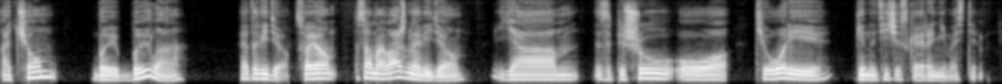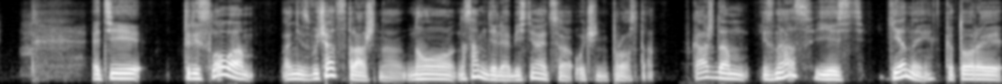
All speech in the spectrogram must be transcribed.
о чем бы было это видео? Свое самое важное видео я запишу о теории генетической ранимости. Эти три слова, они звучат страшно, но на самом деле объясняются очень просто — каждом из нас есть гены, которые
